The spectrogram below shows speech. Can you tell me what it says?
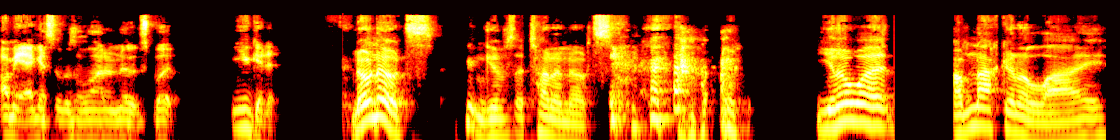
I mean, I guess it was a lot of notes, but you get it. No notes. Gives a ton of notes. you know what? I'm not gonna lie.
